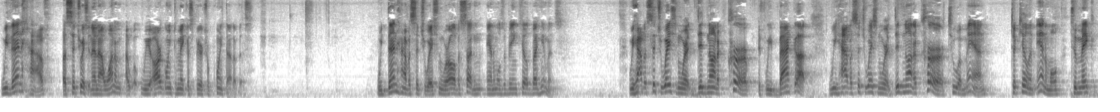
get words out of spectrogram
We then have a situation and i want to we are going to make a spiritual point out of this. We then have a situation where all of a sudden animals are being killed by humans. We have a situation where it did not occur. If we back up, we have a situation where it did not occur to a man to kill an animal to make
